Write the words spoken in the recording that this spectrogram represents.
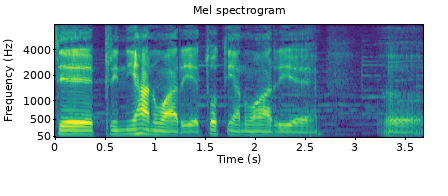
de prin ianuarie, tot ianuarie, uh,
